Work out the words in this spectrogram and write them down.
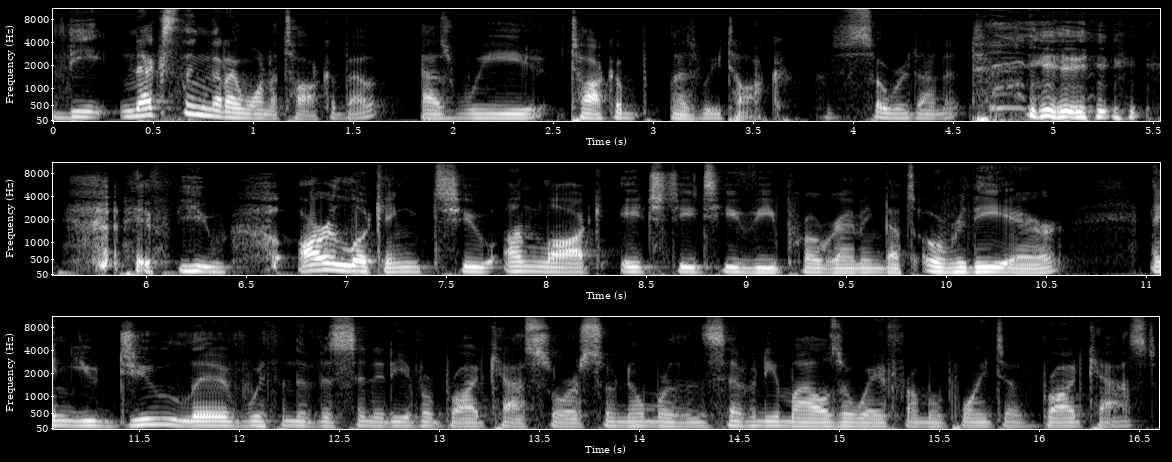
The next thing that I want to talk about as we talk as we talk, so redundant. if you are looking to unlock HDTV programming that's over the air and you do live within the vicinity of a broadcast source, so no more than 70 miles away from a point of broadcast,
